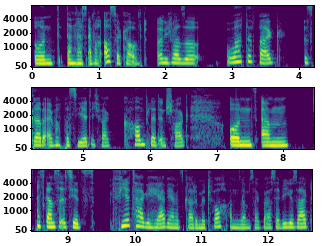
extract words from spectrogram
und dann war es einfach ausverkauft und ich war so, what the fuck ist gerade einfach passiert? Ich war komplett in Schock und ähm, das Ganze ist jetzt vier Tage her, wir haben jetzt gerade Mittwoch, am Samstag war es ja wie gesagt,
